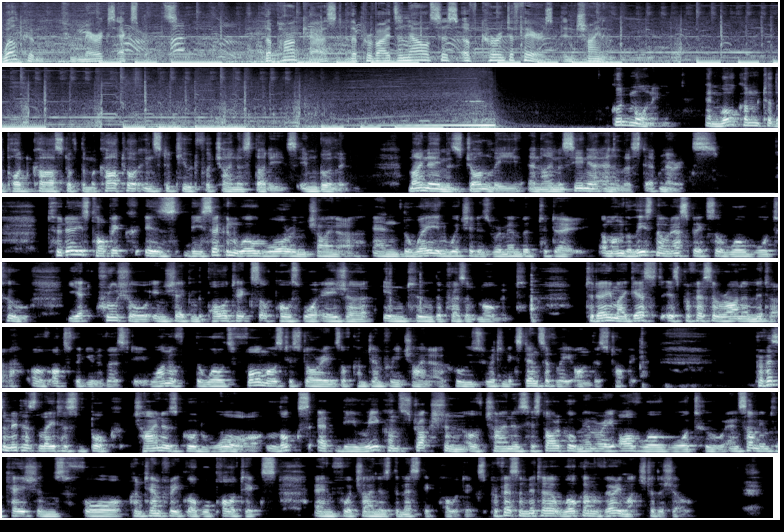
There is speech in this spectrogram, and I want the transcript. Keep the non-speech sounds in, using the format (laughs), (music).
Welcome to MERICS Experts, the podcast that provides analysis of current affairs in China. Good morning, and welcome to the podcast of the Mercator Institute for China Studies in Berlin. My name is John Lee, and I'm a senior analyst at MERICS. Today's topic is the Second World War in China and the way in which it is remembered today, among the least known aspects of World War II, yet crucial in shaping the politics of post-war Asia into the present moment. Today, my guest is Professor Rana Mitter of Oxford University, one of the world's foremost historians of contemporary China, who's written extensively on this topic. Professor Mitter's latest book, China's Good War, looks at the reconstruction of China's historical memory of World War II and some implications for contemporary global politics and for China's domestic politics. Professor Mitter, welcome very much to the show.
